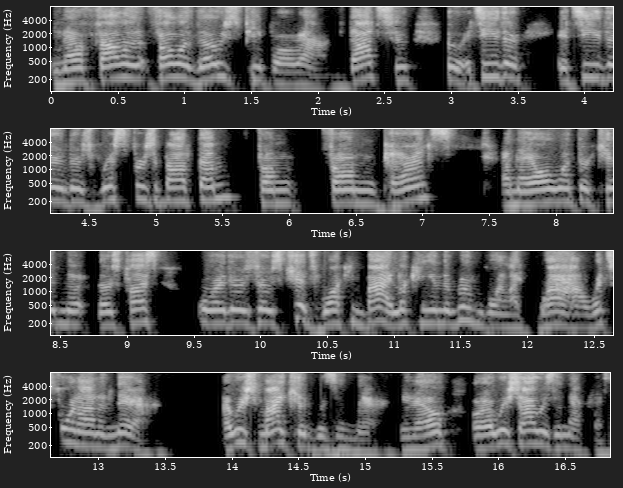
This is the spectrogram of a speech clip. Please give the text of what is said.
You know, follow follow those people around. That's who who. It's either it's either there's whispers about them from from parents, and they all want their kid in the, those class, or there's those kids walking by, looking in the room, going like, "Wow, what's going on in there?" I wish my kid was in there, you know, or I wish I was in that class.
